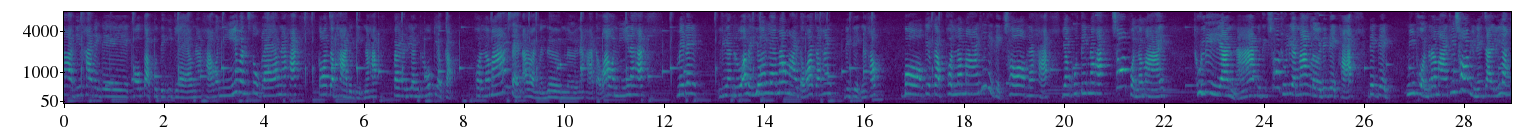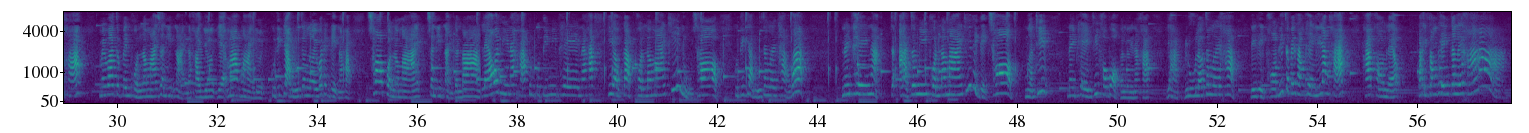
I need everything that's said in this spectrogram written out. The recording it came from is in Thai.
สวัสดีค่ะเด็กๆ พบกับครูติ๊กอีกแล้วนะคะ วันนี้วันศุกร์แล้วนะคะ ก็จะพาเด็กๆนะคะ ไปเรียนรู้เกี่ยวกับผลไม้แสนอร่อยเหมือนเดิมเลยนะคะ แต่ว่าวันนี้นะคะไม่ได้เรียนรู้อะไรเยอะแยะมากมาย แต่ว่าจะให้เด็กๆนะคะบอกเกี่ยวกับผลไม้ที่เด็กๆชอบนะคะ อย่างครูติ๊กนะคะ ชอบผลไม้ทุเรียนนะครูติ๊กชอบทุเรียนมากเลยเด็กๆคะเด็กๆมีผลไม้ที่ชอบอยู่ในใจหรือยังคะ ไม่ว่าจะเป็นผลไม้ชนิดไหนนะคะ เยอะแยะมากมายเลยครูติ๊กอยากรู้จังเลยว่าเด็กๆนะคะ ชอบผลไม้ชนิดไหนกันบ้าง แล้ววันนี้นะคะ คุณครูติ๊กมีเพลงนะคะ เกี่ยวกับผลไม้ที่หนูชอบครูติ๊กอยากรู้จังเลยค่ะว่า ในเพลงน่ะจะอาจจะมีผลไม้ที่เด็กๆชอบ เหมือนที่ในเพลงที่เขาบอกกันเลยนะคะ อยากรู้แล้วจังเลยค่ะ เด็กๆพร้อมที่จะไปฟังเพลงหรือยังคะถ้าพร้อมแล้ว ไปฟังเพลงกันเลยค่ะ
